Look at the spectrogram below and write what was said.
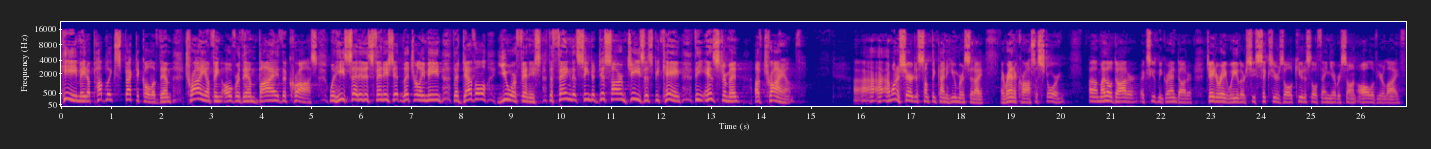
he made a public spectacle of them, triumphing over them by the cross. When he said it is finished, it literally means the devil, you are finished. The thing that seemed to disarm Jesus became the instrument of triumph. I, I, I want to share just something kind of humorous that I, I ran across a story. Uh, my little daughter, excuse me, granddaughter, Jada Ray Wheeler, she's six years old, cutest little thing you ever saw in all of your life.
